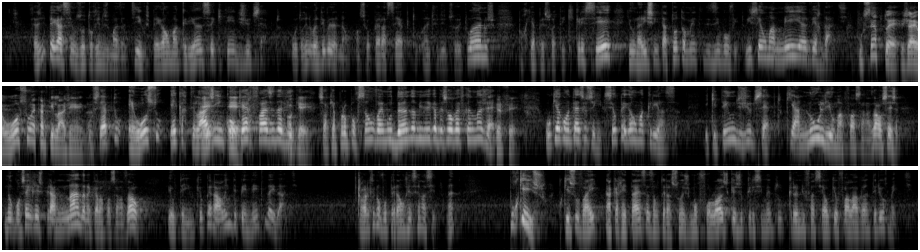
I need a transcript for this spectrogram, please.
se a gente pegar assim os otorrinos mais antigos, pegar uma criança que tem desvio de septo, o otorrino antigo vai dizer, não, não se opera septo antes de 18 anos, porque a pessoa tem que crescer e o nariz tem que estar totalmente desenvolvido. Isso é uma meia-verdade. O septo é, já é osso ou é cartilagem ainda? O septo é osso e cartilagem e, em qualquer e. fase da vida. Okay. Só que a proporção vai mudando à medida que a pessoa vai ficando mais velha. Perfeito. O que acontece é o seguinte, se eu pegar uma criança e que tem um desvio de septo que anule uma fossa nasal, ou seja, não consegue respirar nada naquela fossa nasal, eu tenho que operá-la independente da idade. Claro que eu não vou operar um recém-nascido, né? Por que isso? Porque isso vai acarretar essas alterações morfológicas do crescimento crânio-facial que eu falava anteriormente.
